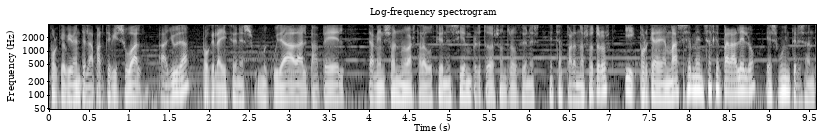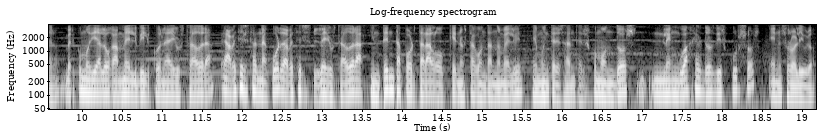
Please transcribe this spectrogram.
Porque obviamente la parte visual ayuda, porque la edición es muy cuidada, el papel, también son nuevas traducciones siempre, todas son traducciones hechas para nosotros y porque además ese mensaje paralelo es muy interesante, ¿no? Ver cómo dialoga Melville con la ilustradora. A veces están de acuerdo, a veces la ilustradora intenta aportar algo que no está contando Melville, es muy interesante. Es como dos lenguajes, dos discursos en un solo libro.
